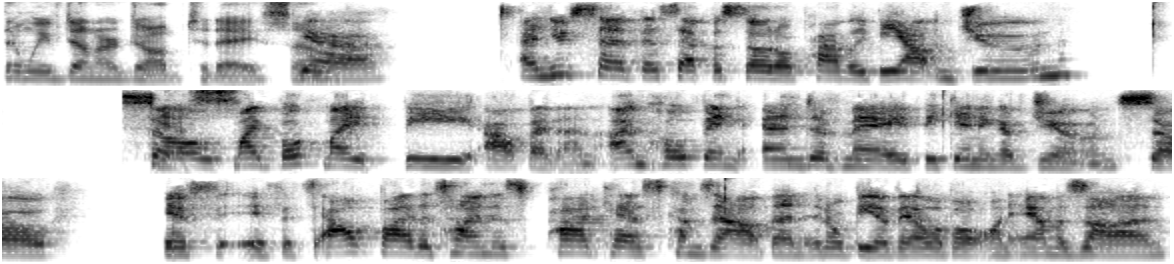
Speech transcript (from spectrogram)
then we've done our job today. So Yeah. And you said this episode will probably be out in June. So Yes. my book might be out by then. I'm hoping end of May, beginning of June. So if if it's out by the time this podcast comes out, then it'll be available on Amazon.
